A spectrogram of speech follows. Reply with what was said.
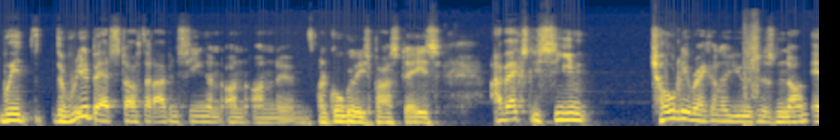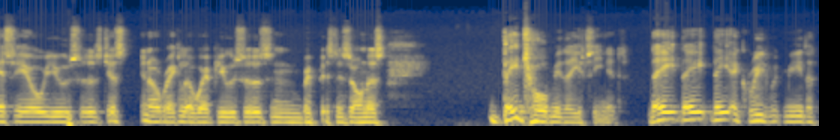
with the real bad stuff that I've been seeing on on on, um, on Google these past days, I've actually seen totally regular users, non SEO users, just you know regular web users and web business owners. They told me they've seen it. They they they agreed with me that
